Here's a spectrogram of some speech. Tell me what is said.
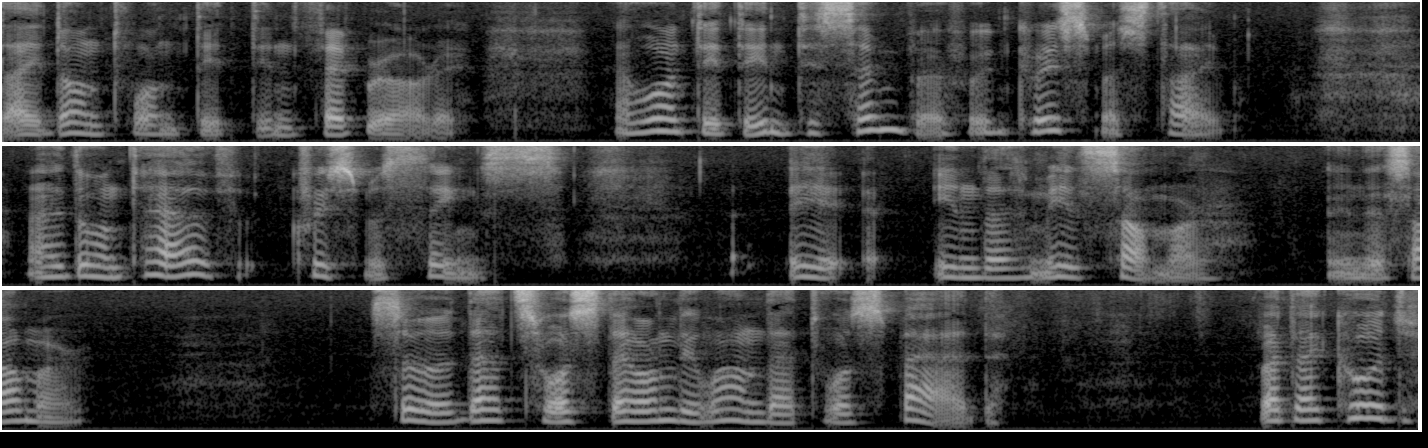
I don't want it in February. I want it in December for Christmas time. I don't have Christmas things eh, in the midsummer, in the summer. So that was the only one that was bad. But I could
